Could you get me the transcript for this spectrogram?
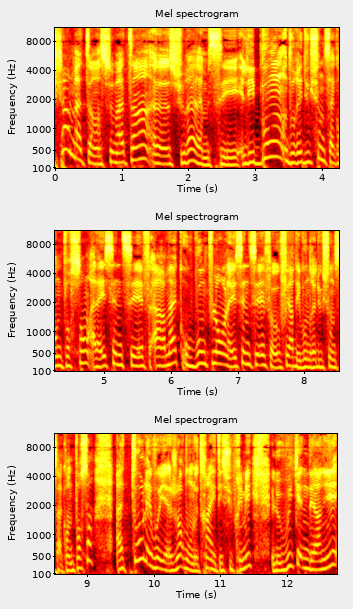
Charles Matin, ce matin euh, sur RMC, les bons de réduction de 50% à la SNCF arnaque ou bon plan, la SNCF a offert des bons de réduction de 50% à tous les voyageurs dont le train a été supprimé le week-end dernier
